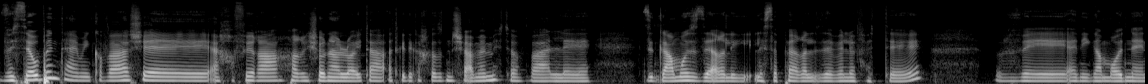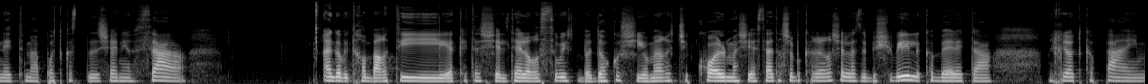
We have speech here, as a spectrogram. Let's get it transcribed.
וזהו בינתיים, אני מקווה שהחפירה הראשונה לא הייתה עד כדי כך כזאת משעממת, אבל אה, זה גם עוזר לי לספר על זה ולבטא. ואני גם מאוד נהנית מהפודקאסט הזה שאני עושה. אגב, התחברתי לקטע של טיילור סוויפט בדוקו, שהיא אומרת שכל מה שהיא עשה עד עכשיו בקריירה שלה זה בשביל לקבל את ה... מחיאות כפיים,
